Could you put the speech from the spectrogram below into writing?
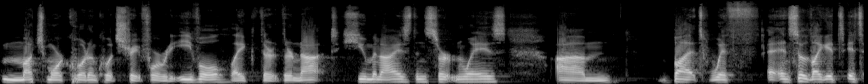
much more quote unquote straightforward evil. Like they're they're not humanized in certain ways. Um, but with and so like it's it's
